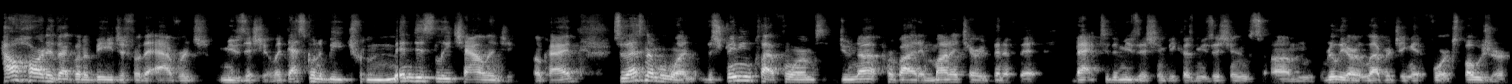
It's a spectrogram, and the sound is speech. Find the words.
How hard is that going to be just for the average musician? Like, that's going to be tremendously challenging, okay? So, that's number one. The streaming platforms do not provide a monetary benefit back to the musician because musicians um, really are leveraging it for exposure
